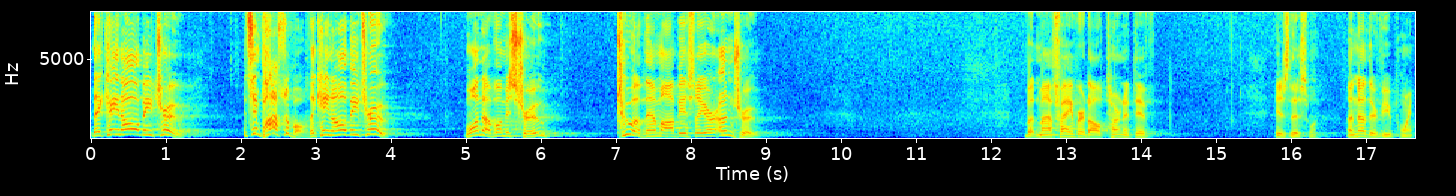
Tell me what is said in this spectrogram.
They can't all be true. It's impossible. They can't all be true. One of them is true, two of them obviously are untrue. But my favorite alternative is this one another viewpoint.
